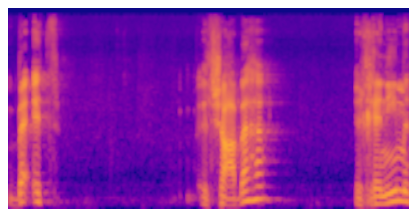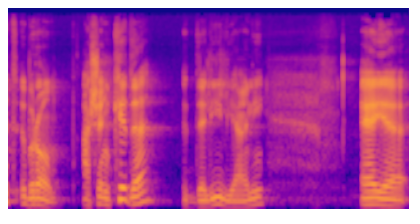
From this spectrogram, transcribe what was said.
بقت شعبها غنيمة إبرام. عشان كده الدليل يعني آية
